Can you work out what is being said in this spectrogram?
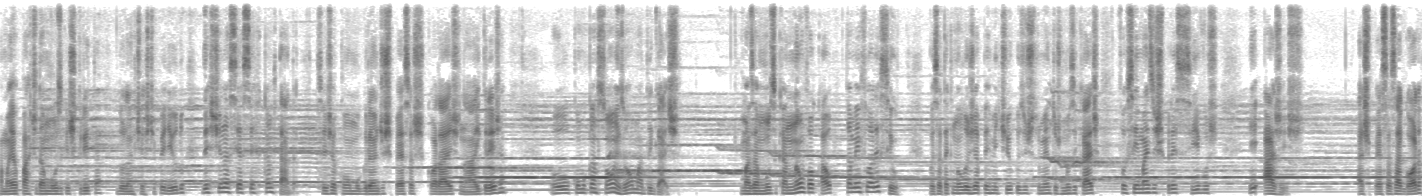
A maior parte da música escrita durante este período destina-se a ser cantada, seja como grandes peças corais na igreja ou como canções ou madrigais. Mas a música não vocal também floresceu, pois a tecnologia permitiu que os instrumentos musicais fossem mais expressivos e ágeis. As peças agora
